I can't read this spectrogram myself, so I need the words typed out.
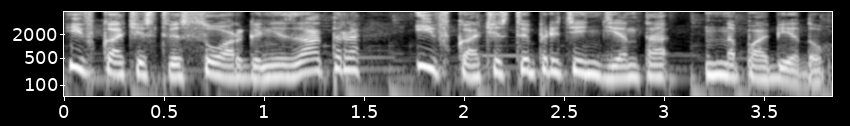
и в качестве соорганизатора, и в качестве претендента на победу?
